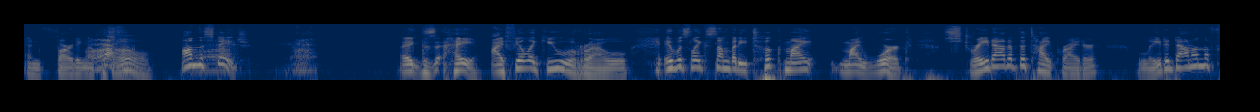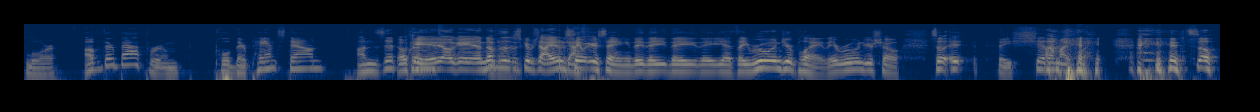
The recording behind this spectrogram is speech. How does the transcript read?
and farting up his Oh. on the stage. Ex- hey, I feel like you, Raul. It was like somebody took my my work straight out of the typewriter, laid it down on the floor of their bathroom, pulled their pants down, unzipped Okay, them, okay, enough of know, the description. I understand what you're saying. They, they, they, they, yes, they ruined your play. They ruined your show. So, it, They shit on my play. so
